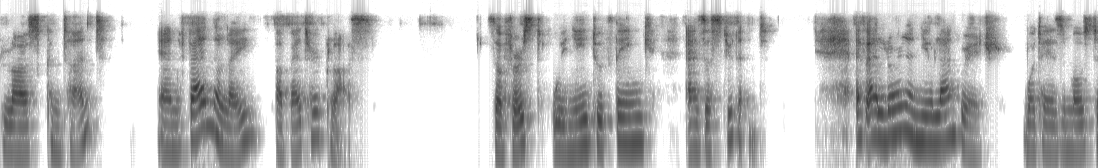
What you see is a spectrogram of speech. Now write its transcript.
plus content. And finally, a better class. So first, we need to think as a student. If I learn a new language, what is most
